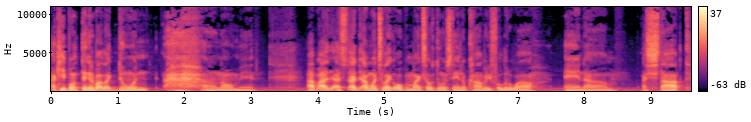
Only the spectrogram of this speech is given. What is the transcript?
I keep on thinking about like doing. I don't know, man. I I, I, I went to like open mics. I was doing stand up comedy for a little while, and um, I stopped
